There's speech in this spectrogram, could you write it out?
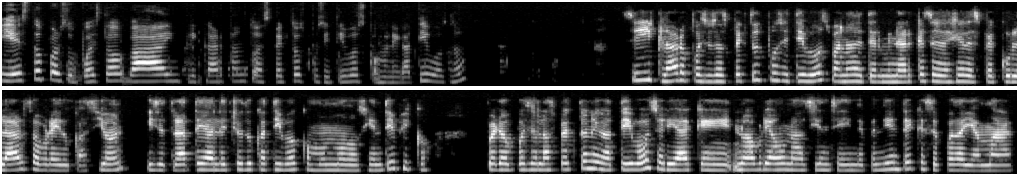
Y esto, por supuesto, va a implicar tanto aspectos positivos como negativos, ¿no? Sí, claro, pues sus aspectos positivos van a determinar que se deje de especular sobre educación y se trate al hecho educativo como un modo científico. Pero pues el aspecto negativo sería que no habría una ciencia independiente que se pueda llamar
